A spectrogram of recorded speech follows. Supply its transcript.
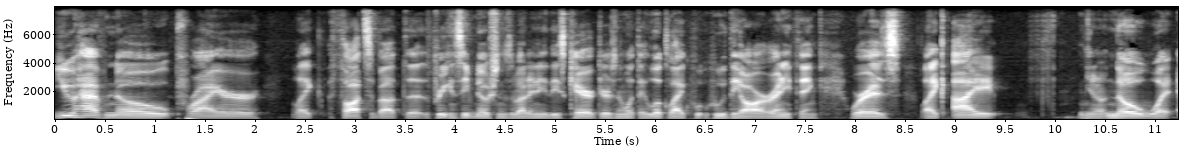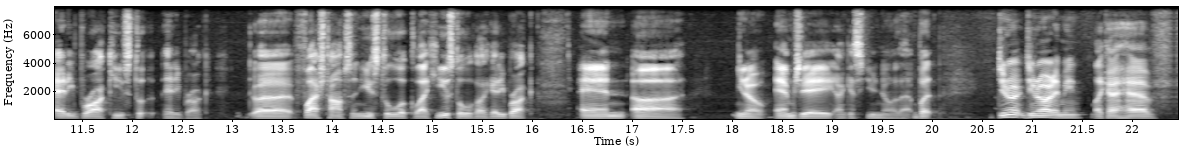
you have no prior like thoughts about the, the preconceived notions about any of these characters and what they look like, who, who they are, or anything. Whereas, like I, you know, know what Eddie Brock used to Eddie Brock, uh, Flash Thompson used to look like. He used to look like Eddie Brock, and uh, you know MJ. I guess you know that, but do you know do you know what I mean? Like I have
